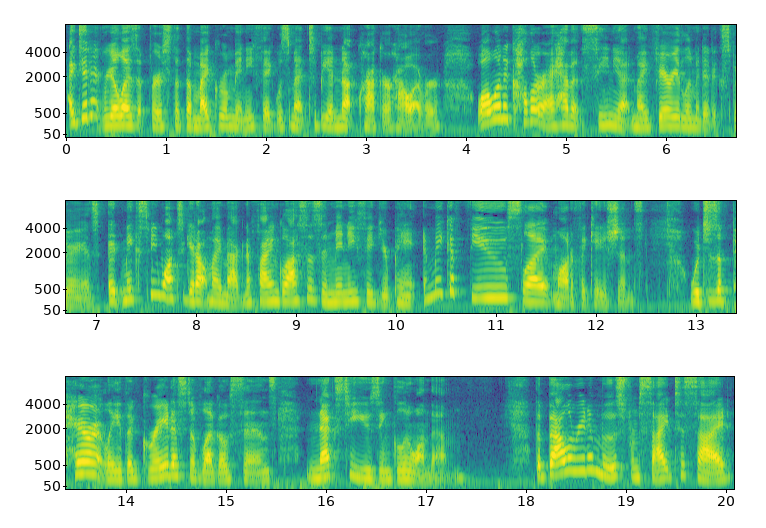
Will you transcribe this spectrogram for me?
I didn't realize at first that the micro minifig was meant to be a nutcracker, however. While in a color I haven't seen yet in my very limited experience, it makes me want to get out my magnifying glasses and minifigure paint and make a few slight modifications, which is apparently the greatest of LEGO sins next to using glue on them. The ballerina moves from side to side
